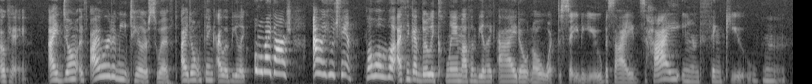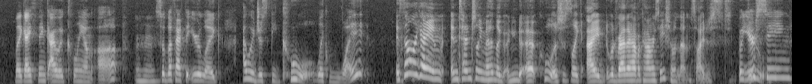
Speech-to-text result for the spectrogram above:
Okay. I don't, if I were to meet Taylor Swift, I don't think I would be like, oh my gosh, I'm a huge fan, blah, blah, blah, blah. I think I'd literally clam up and be like, I don't know what to say to you besides hi and thank you. Mm. Like, I think I would clam up. Mm-hmm. So the fact that you're like, I would just be cool. Like, what? It's not like I in- intentionally meant like I need to act cool. It's just like I would rather have a conversation with them, so I just. But you're do. saying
